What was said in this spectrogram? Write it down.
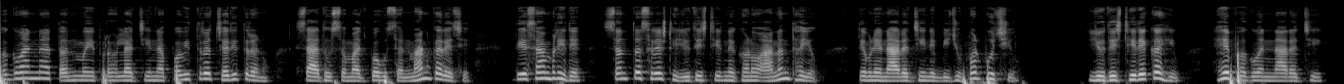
ભગવાનના તન્મય પ્રહલાદજીના પવિત્ર ચરિત્રનું સાધુ સમાજ બહુ સન્માન કરે છે. તે સાંભળીને સંત શ્રેષ્ઠ યુધિષ્ઠિરને ઘણો આનંદ થયો. તેમણે નારદજીને બીજું પણ પૂછ્યું. યુધિષ્ઠિરે કહ્યું, હે ભગવાન નારદજી,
